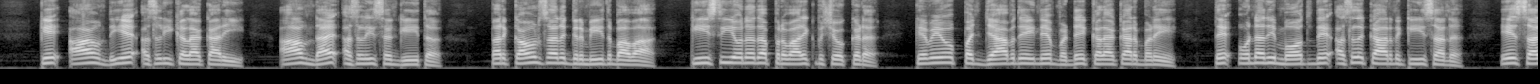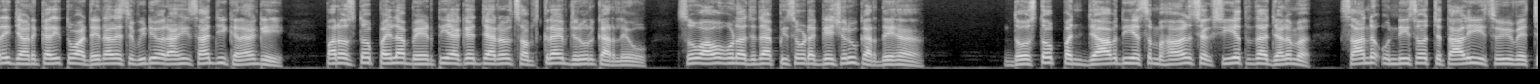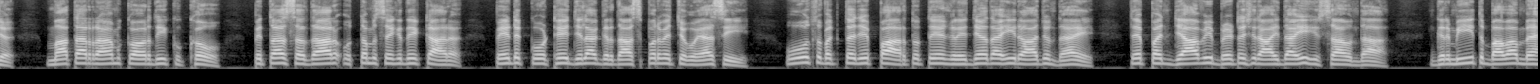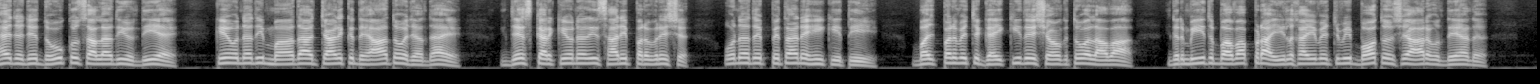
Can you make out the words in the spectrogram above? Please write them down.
ਕਿ ਆ ਹੁੰਦੀ ਹੈ ਅਸਲੀ ਕਲਾਕਾਰੀ, ਆ ਹੁੰਦਾ ਹੈ ਅਸਲੀ ਸੰਗੀਤ। ਪਰ ਕੌਣ ਸਨ ਗੁਰਮੀਤ ਬਾਵਾ? ਕੀ ਸੀ ਉਹਨਾਂ ਦਾ ਪਰਿਵਾਰਿਕ ਪਿਛੋਕੜ? ਕਿਵੇਂ ਉਹ ਪੰਜਾਬ ਦੇ ਇੰਨੇ ਵੱਡੇ ਕਲਾਕਾਰ ਬਣੇ? ਤੇ ਉਹਨਾਂ ਦੀ ਮੌਤ ਦੇ ਅਸਲ ਕਾਰਨ ਕੀ ਸਨ? ਇਹ ਸਾਰੀ ਜਾਣਕਾਰੀ ਤੁਹਾਡੇ ਨਾਲ ਇਸ ਵੀਡੀਓ ਰਾਹੀਂ ਸਾਂਝੀ ਕਰਾਂਗੇ। ਪਰ ਉਸ ਤੋਂ ਪਹਿਲਾਂ ਬੇਨਤੀ ਹੈ ਕਿ ਚੈਨਲ ਸਬਸਕ੍ਰਾਈਬ ਜ਼ਰੂਰ ਕਰ ਲਿਓ। ਸੋ ਆਓ ਹੁਣ ਅੱਜ ਦਾ ਐਪੀਸੋਡ ਅੱਗੇ ਸ਼ੁਰੂ ਕਰਦੇ ਹਾਂ। ਦੋਸਤੋ, ਪੰਜਾਬ ਦੀ ਇਸ ਮਹਾਨ ਸ਼ਖਸੀਅਤ ਦਾ ਜਨਮ ਸਨ 1944 ਈਸਵੀ ਵਿੱਚ ਮਾਤਾ ਰਾਮ ਕੌਰ ਦੀ ਕੁੱਖੋਂ ਪਿਤਾ ਸਰਦਾਰ ਉੱਤਮ ਸਿੰਘ ਦੇ ਘਰ ਪਿੰਡ ਕੋਠੇ ਜ਼ਿਲ੍ਹਾ ਗੁਰਦਾਸਪੁਰ ਵਿੱਚ ਹੋਇਆ ਸੀ। ਉਸ ਵਕਤ ਜੇ ਭਾਰਤ ਉੱਤੇ ਅੰਗਰੇਜ਼ਾਂ ਦਾ ਹੀ ਰਾਜ ਹੁੰਦਾ ਹੈ ਤੇ ਪੰਜਾਬ ਵੀ ਬ੍ਰਿਟਿਸ਼ ਰਾਜ ਦਾ ਹੀ ਹਿੱਸਾ ਹੁੰਦਾ। ਗੁਰਮੀਤ ਬਾਵਾ ਮਹਿਜ ਅਜੇ 2 ਕੁ ਸਾਲਾਂ ਦੀ ਹੁੰਦੀ ਹੈ ਕਿ ਉਹਨਾਂ ਦੀ ਮਾਂ ਦਾ ਅਚਾਨਕ ਦੇਹਾਂਤ ਹੋ ਜਾਂਦਾ ਹੈ ਜਿਸ ਕਰਕੇ ਉਹਨਾਂ ਦੀ ਸਾਰੀ ਪਰਵਰਿਸ਼ ਉਹਨਾਂ ਦੇ ਪਿਤਾ ਨੇ ਹੀ ਕੀਤੀ। ਬਚਪਨ ਵਿੱਚ ਗਾਇਕੀ ਦੇ ਸ਼ੌਂਕ ਤੋਂ ਇਲਾਵਾ ਗੁਰਮੀਤ ਬਾਵਾ ਪੜ੍ਹਾਈ ਲਿਖਾਈ ਵਿੱਚ ਵੀ ਬਹੁਤ ਹੁਸ਼ਿਆਰ ਹੁੰਦੇ ਹਨ।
